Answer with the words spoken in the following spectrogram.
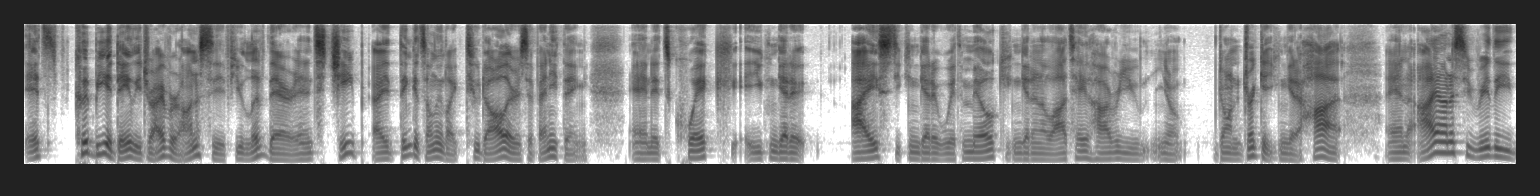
it's could be a daily driver honestly if you live there and it's cheap. I think it's only like two dollars if anything, and it's quick. You can get it iced, you can get it with milk, you can get it in a latte. However you you know don't want to drink it, you can get it hot. And I honestly really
